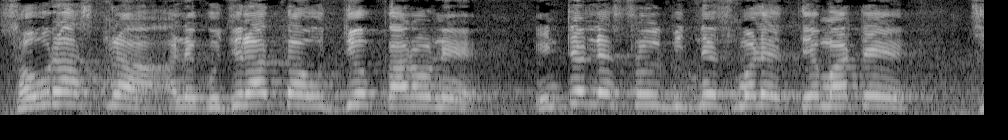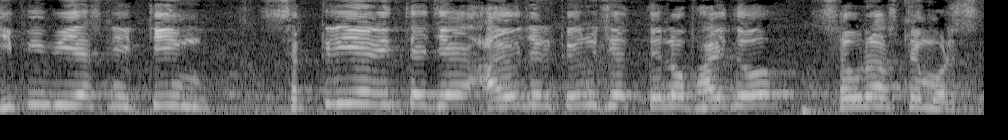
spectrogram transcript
સૌરાષ્ટ્રના અને ગુજરાતના ઉદ્યોગકારોને ઇન્ટરનેશનલ બિઝનેસ મળે તે માટે જીપીબીએસની ટીમ સક્રિય રીતે જે આયોજન કર્યું છે તેનો ફાયદો સૌરાષ્ટ્રને મળશે.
